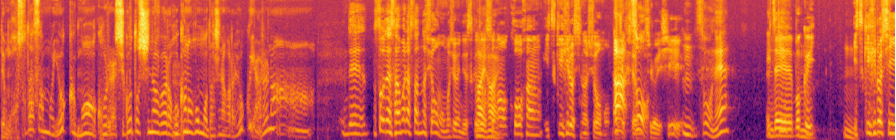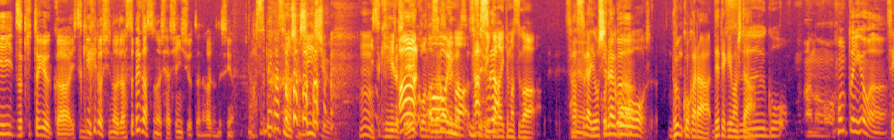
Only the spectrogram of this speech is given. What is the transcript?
でも細田さんもよくまあこれ仕事しながら他の本も出しながらよくやるなで、そうね、沢村さんのショーも面白いんですけど、はいはい。その後半、五木ひろしのショーもめちゃくちゃ面白いし、う。んそうね。で、僕、うんうん五木ひろし好きというか、五木ひろしのラスベガスの写真集っていうのがあるんですよ。ラスベガスの写真集、うん。五木ひろし栄光のすごいラスベガス。今見せていただいてますが。さすが吉田剛文庫から出てきました。すごあの本当に要は、1977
